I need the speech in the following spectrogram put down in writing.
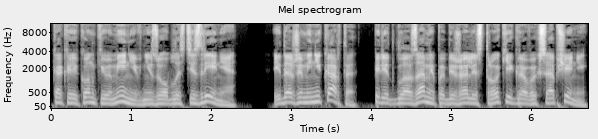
как и иконки умений внизу области зрения. И даже мини-карта. Перед глазами побежали строки игровых сообщений.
